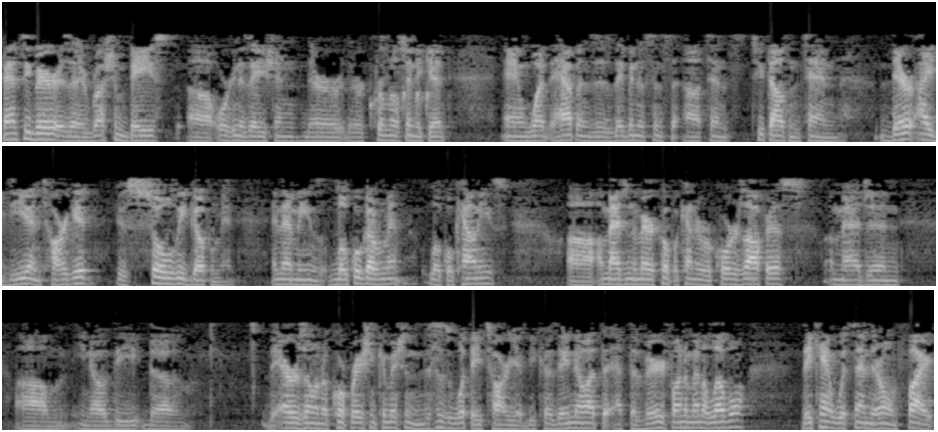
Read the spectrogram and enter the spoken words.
Fancy Bear is a Russian-based uh, organization. They're they're a criminal syndicate, and what happens is they've been since uh, since 2010. Their idea and target is solely government, and that means local government, local counties. Uh, imagine the Maricopa County Recorder's Office. Imagine, um, you know, the the the Arizona Corporation Commission, this is what they target because they know at the at the very fundamental level, they can't withstand their own fight.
